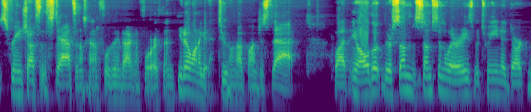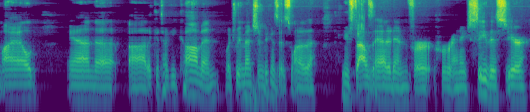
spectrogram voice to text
screenshots of the stats and I was kind of flipping back and forth, and you don't want to get too hung up on just that, but you know although there's some some similarities between a dark mild and uh, uh, the Kentucky Common, which we mentioned because it's one of the new styles they added in for for NHC this year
